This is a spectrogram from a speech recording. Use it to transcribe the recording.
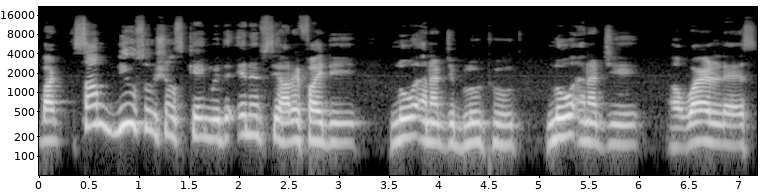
but some new solutions came with the NFC RFID, low energy Bluetooth, low energy uh, wireless,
